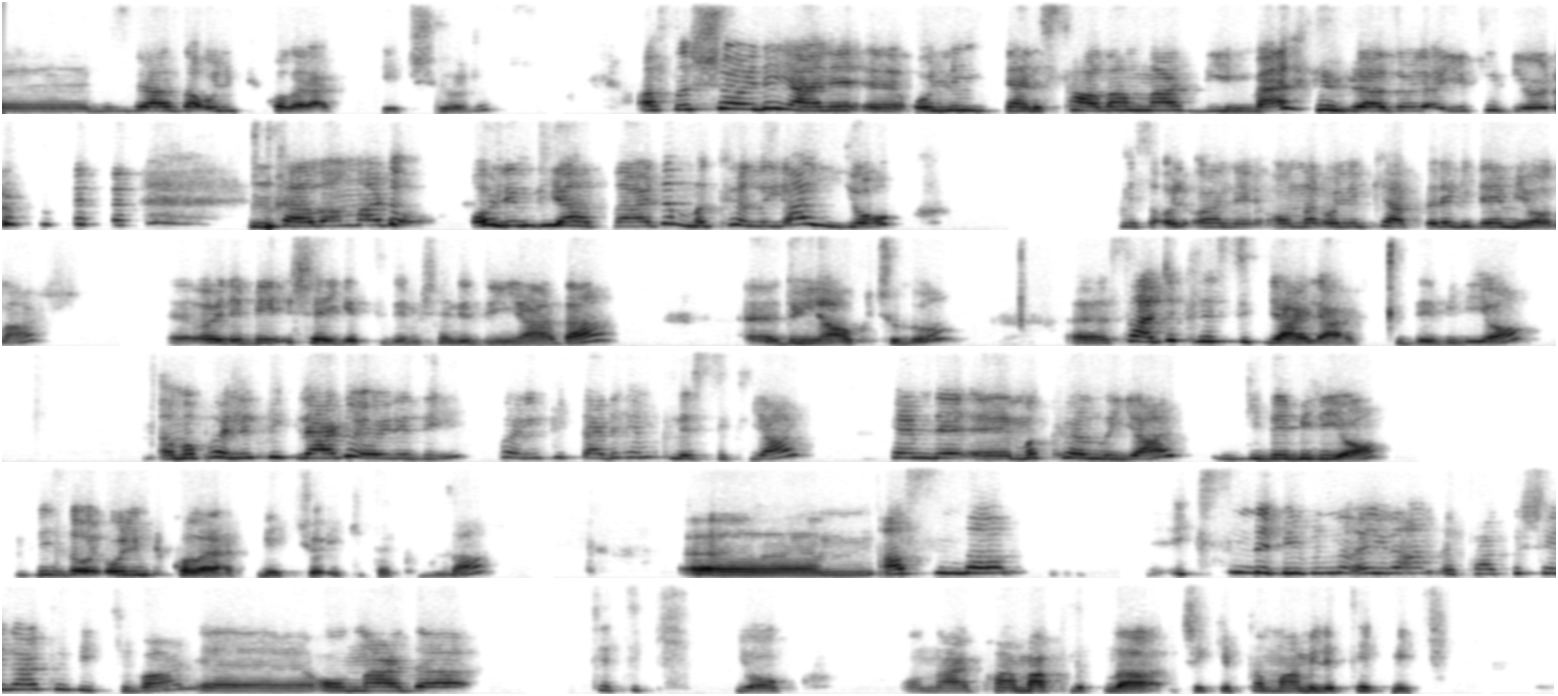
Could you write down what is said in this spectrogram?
biz biraz daha olimpik olarak geçiyoruz. Aslında şöyle yani e, olim yani sağlamlar diyeyim ben biraz öyle ayıp ediyorum. Sağlamlarda olimpiyatlarda makaralı yay yok. Mesela hani onlar olimpiyatlara gidemiyorlar. E, öyle bir şey getirilmiş hani dünyada. E, dünya okçuluğu. E, sadece klasik yaylar gidebiliyor. Ama paralimpiklerde öyle değil. Paralimpiklerde hem klasik yay hem de e, makaralı yay gidebiliyor. Bizde olimpik olarak geçiyor iki takımda. Ee, aslında ikisini de birbirinden ayıran farklı şeyler tabii ki var. Ee, onlarda tetik yok. Onlar parmaklıkla çekip tamamıyla teknik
